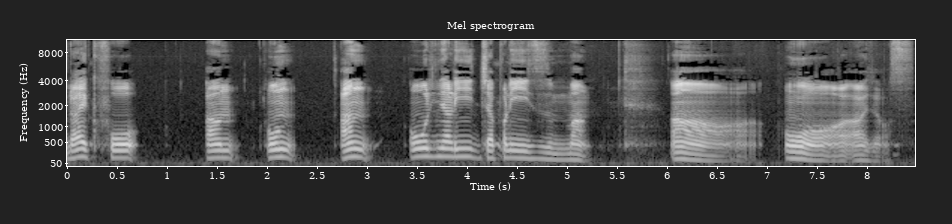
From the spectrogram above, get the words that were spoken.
like for an on an ordinary Japanese man. Ah, oh, I don't.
